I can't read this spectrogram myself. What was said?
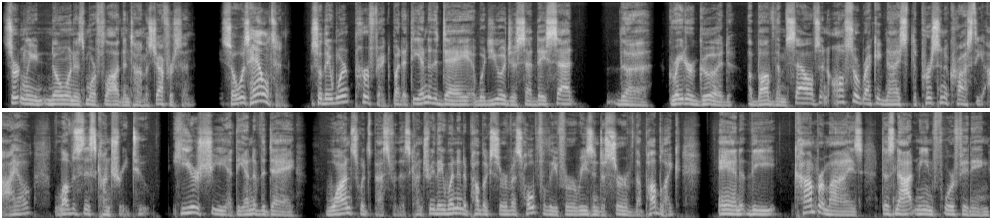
certainly no one is more flawed than Thomas Jefferson. So was Hamilton. So they weren't perfect, but at the end of the day, what you had just said, they set the greater good above themselves and also recognized that the person across the aisle loves this country too. He or she, at the end of the day, wants what's best for this country. They went into public service, hopefully, for a reason to serve the public. And the compromise does not mean forfeiting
